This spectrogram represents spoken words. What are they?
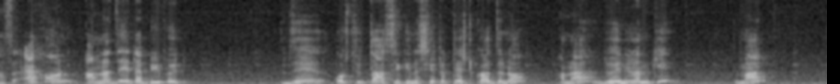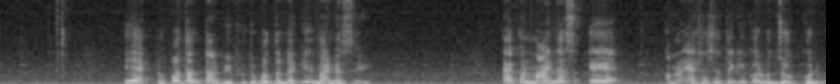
আচ্ছা এখন আমরা যে এটা বিপরীত যে অস্তিত্ব আছে কিনা সেটা টেস্ট করার জন্য আমরা ধরে নিলাম কি? তোমার এ একটা উপাদান, তার বিপরীত উপাদানটা কি? মাইনাস এ এখন মাইনাস এ আমরা এসের সাথে কি করব? যোগ করব।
